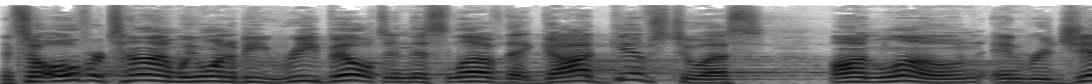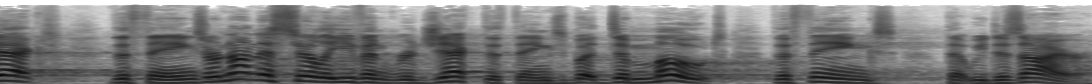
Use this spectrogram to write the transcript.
And so over time, we want to be rebuilt in this love that God gives to us on loan and reject the things, or not necessarily even reject the things, but demote the things that we desire.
